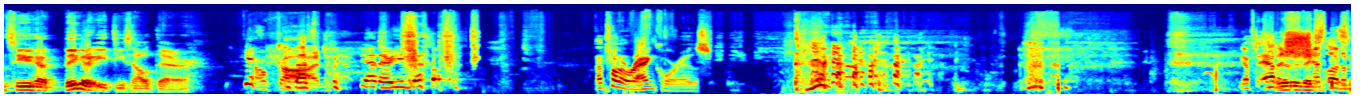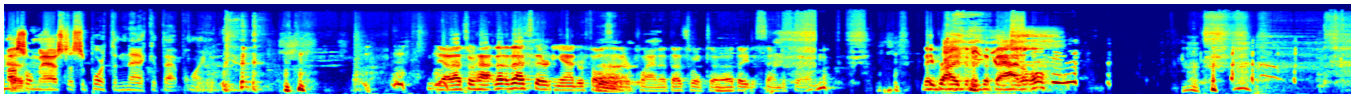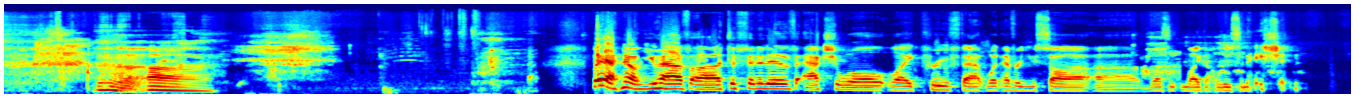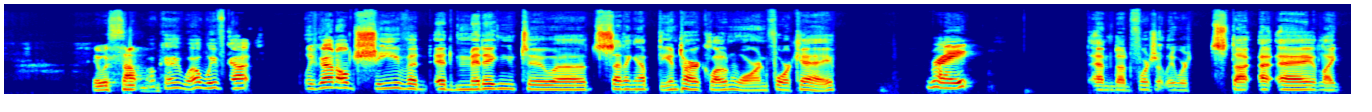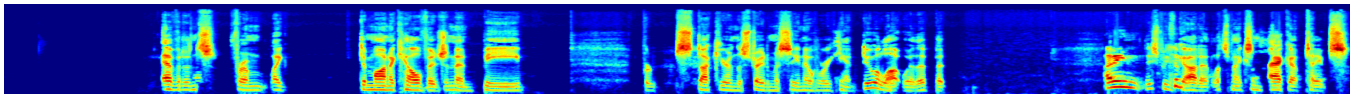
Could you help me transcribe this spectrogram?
So you have bigger ETs out there. Yeah, Oh, God. that's- yeah, there you go. That's what a rancor is. You have to add a Really makes shitload of muscle mass to support the neck at that point. Yeah, that's what ha- that, that's their Neanderthals Yeah. on their planet. That's what uh, they descend from. they ride them into battle. Uh, But yeah, no, you have uh, definitive, actual like proof that whatever you saw uh, wasn't like a hallucination. It was something. Okay, well we've got we've got old Sheev ad- admitting to uh, setting up the entire Clone War in 4K, Right. and unfortunately we're stuck. Uh, a like evidence from like demonic hell vision, and B we're stuck here in the Strait of Messina where we can't do a lot with it. But I mean, at least we've to, got it. Let's make some backup tapes.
